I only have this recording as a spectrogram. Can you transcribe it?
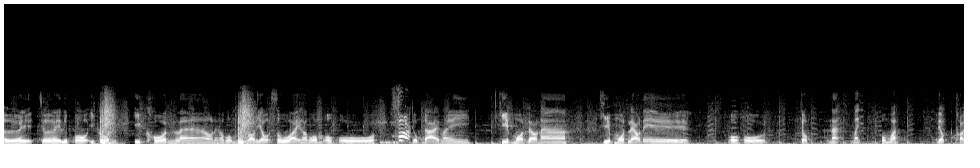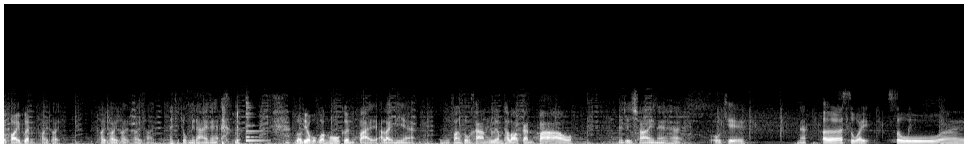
เอ้ย เจอลิปโปอีกคน อีกคนแล้วนะครับผมรอเรียวสวยครับผม โอ้โห จบได้ไหม คลิปหมดแล้วนะ คลิปหมดแล้วเด้ โอ้โห จบน่ะไม่ ผมว่า เดี๋ยวถอยถอยเพื่อน ถอยถอยถอยถอยถอยถอยถอยน่าจะจบไม่ได้นะเราเรียกบอกว่าโง่เกินไป อะไรเนี่ย ฝั่งตรงข้ามนี่เริ่มทะเลาะกันเปล่าไม่ใช่ใช่นะฮะ โอเค นะ เออ สวย สวย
